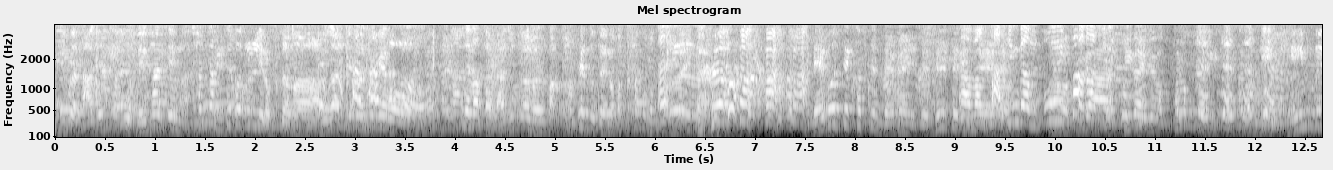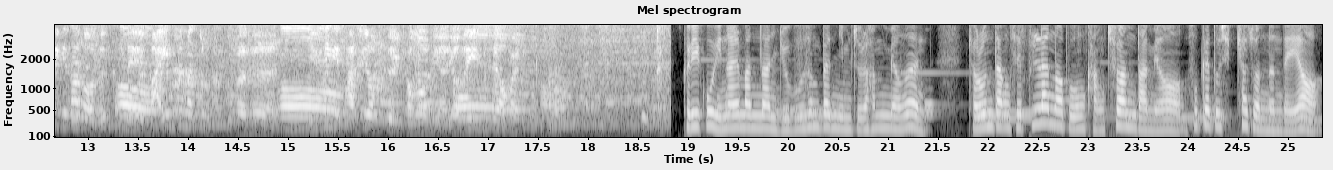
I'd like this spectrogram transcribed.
누가 나 좋다고 내 사진 천장 찍어줄 일 없잖아. 누가 찍어주겠어. 근데 막, 나중 가면 막 자세도 내가 막 하고 막 한다니까. 네 번째 컷쯤 되면 이제 슬슬 아, 막 이제 자신감 뽕 어, 차가지고. 걔가 이제 막 펄럭거리기 시작하는 게개 힘들긴 하거든. 근데 어. 마인드만 좀 바꾸면은 어. 인생에 다시 없을 경험이야. 연예인 어. 체험할 수. 그리고 이날 만난 유부 선배님 중 한 명은 결혼 당시 플래너 분 강추한다며 소개도 시켜줬는데요.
